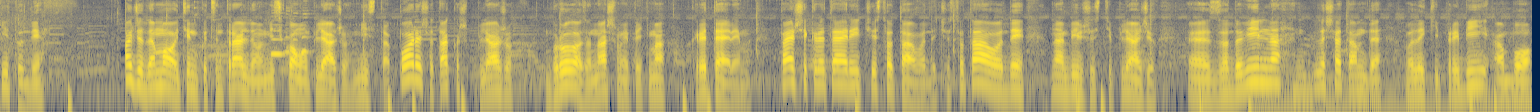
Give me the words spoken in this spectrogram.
і туди. Отже, дамо оцінку центральному міському пляжу міста Порич, а також пляжу Брула за нашими п'ятьма критеріями. Перший критерій чистота води. Чистота води на більшості пляжів е, задовільна, лише там, де великий прибій або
